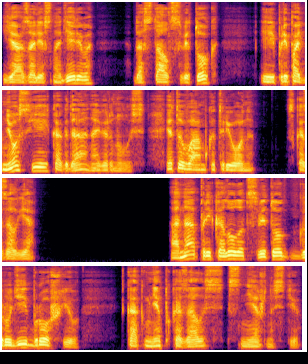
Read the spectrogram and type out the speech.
я залез на дерево, достал цветок и преподнес ей, когда она вернулась. «Это вам, Катриона», — сказал я. Она приколола цветок к груди брошью, как мне показалось, с нежностью.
